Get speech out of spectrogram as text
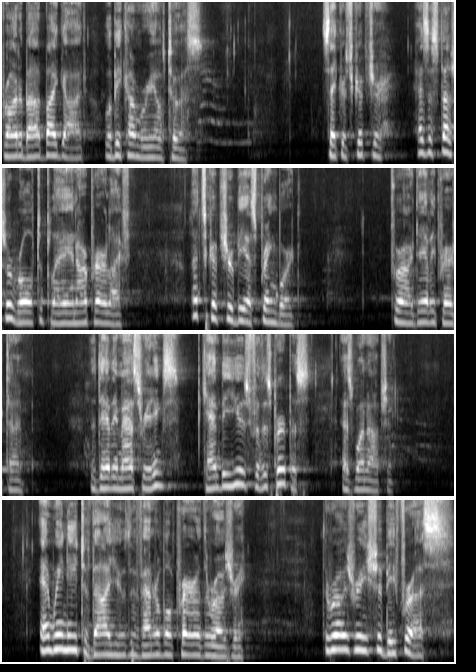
brought about by God will become real to us. Sacred Scripture has a special role to play in our prayer life. Let Scripture be a springboard for our daily prayer time. The daily Mass readings can be used for this purpose as one option. And we need to value the venerable prayer of the Rosary. The Rosary should be for us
